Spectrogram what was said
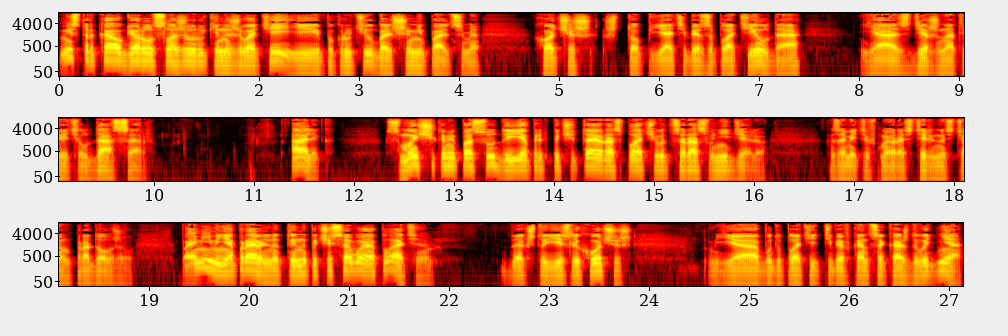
Мистер Каугерл сложил руки на животе и покрутил большими пальцами. «Хочешь, чтоб я тебе заплатил, да?» Я сдержанно ответил «Да, сэр». «Алик, с мойщиками посуды я предпочитаю расплачиваться раз в неделю. Заметив мою растерянность, он продолжил. Пойми меня правильно, ты на почасовой оплате. Так что, если хочешь, я буду платить тебе в конце каждого дня.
